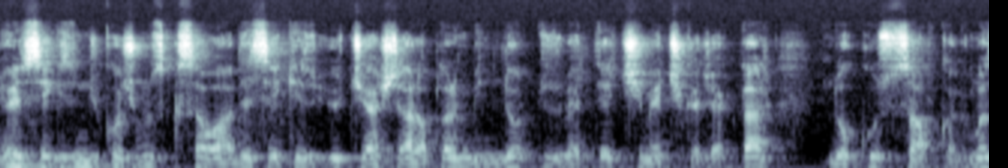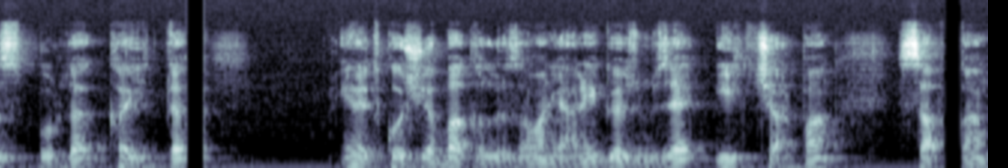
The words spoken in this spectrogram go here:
Evet 8. koşumuz kısa vade 8 3 yaşlı Arapların 1400 metre çime çıkacaklar. 9 safkanımız burada kayıtlı. Evet koşuya bakıldığı zaman yani gözümüze ilk çarpan safkan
